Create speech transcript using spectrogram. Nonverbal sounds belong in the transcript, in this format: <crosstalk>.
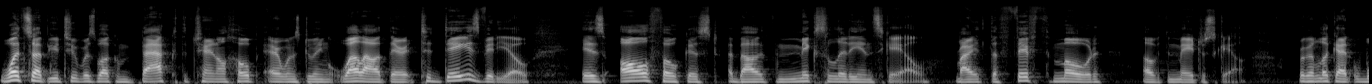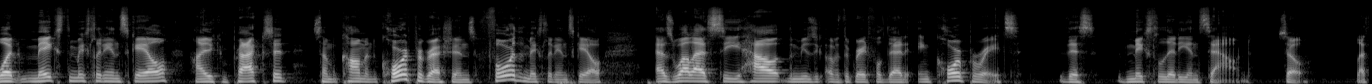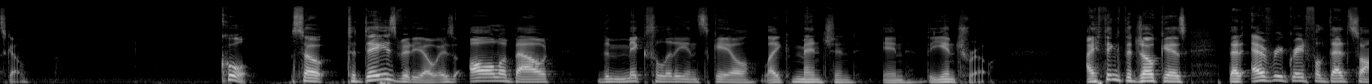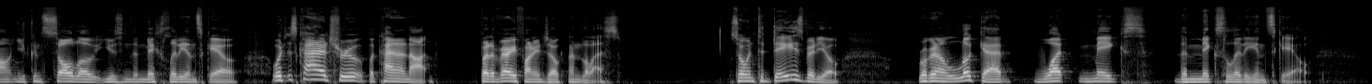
What's up, YouTubers? Welcome back to the channel. Hope everyone's doing well out there. Today's video is all focused about the Mixolydian scale, right? The fifth mode of the major scale. We're going to look at what makes the Mixolydian scale, how you can practice it, some common chord progressions for the Mixolydian scale, as well as see how the music of the Grateful Dead incorporates this Mixolydian sound. So let's go. Cool. So today's video is all about the Mixolydian scale, like mentioned in the intro. I think the joke is that every Grateful Dead song you can solo using the Mixolydian scale, which is kind of true, but kind of not. But a very funny joke nonetheless. So in today's video, we're going to look at what makes the Mixolydian scale,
